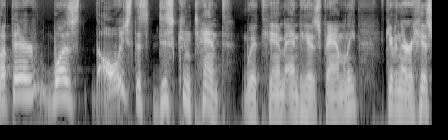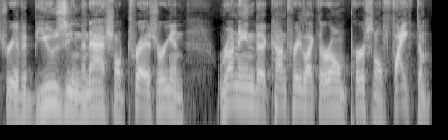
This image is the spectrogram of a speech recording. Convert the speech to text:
but there was always this discontent with him and his family, given their history of abusing the national treasury and running the country like their own personal fiefdom.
